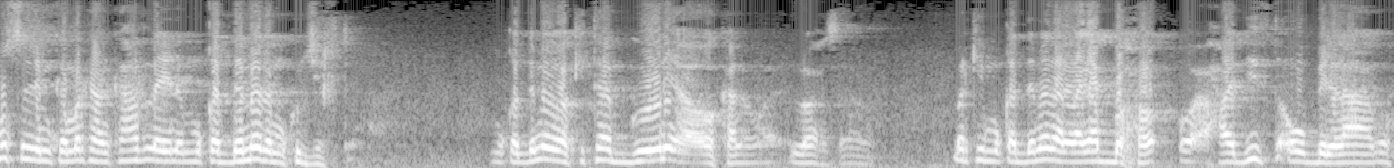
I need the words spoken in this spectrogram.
muslimka markaan ka hadlayna muqadamada ma ku jirto. Muqadamada waa kitaab gooni ah oo kale waay loo xisaaba markii muqadamada laga baxo oo axaadiidta uu bilaabo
